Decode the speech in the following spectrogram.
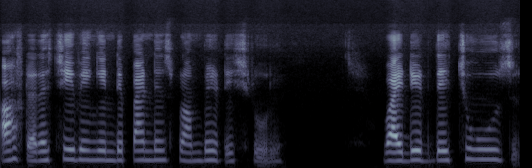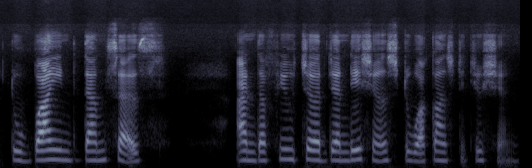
after achieving independence from British rule? Why did they choose to bind themselves and the future generations to a constitution?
